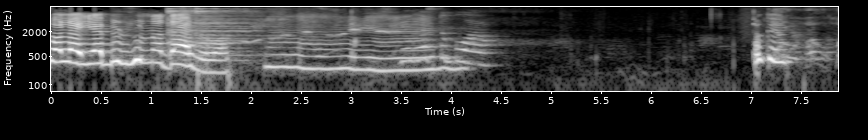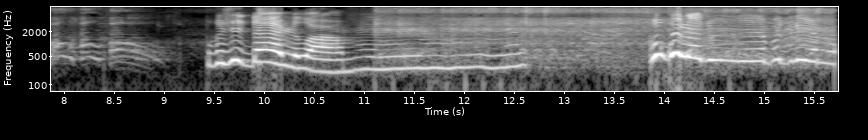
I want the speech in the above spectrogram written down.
Соля, я біжу на дерево. Я з тобою. Окей. Покажи дерево. Кукурядзу мені не потрібно.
